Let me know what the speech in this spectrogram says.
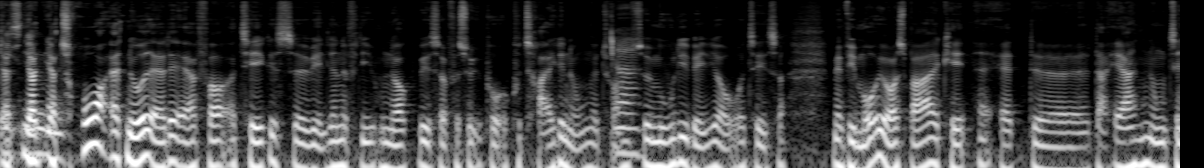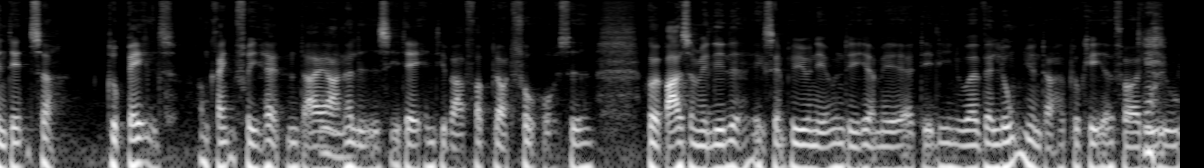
jeg, jeg, jeg tror, at noget af det er for at tækkes øh, vælgerne, fordi hun nok vil så forsøge på at kunne trække nogle af Trumps ja. Øh, mulige vælgere over til sig. Men vi må jo også bare erkende, at øh, der er nogle tendenser globalt omkring frihandlen, der er anderledes i dag, end de var for blot få år siden. Jeg kan bare som et lille eksempel jo nævne det her med, at det lige nu er Vallonien, der har blokeret for, at ja. EU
